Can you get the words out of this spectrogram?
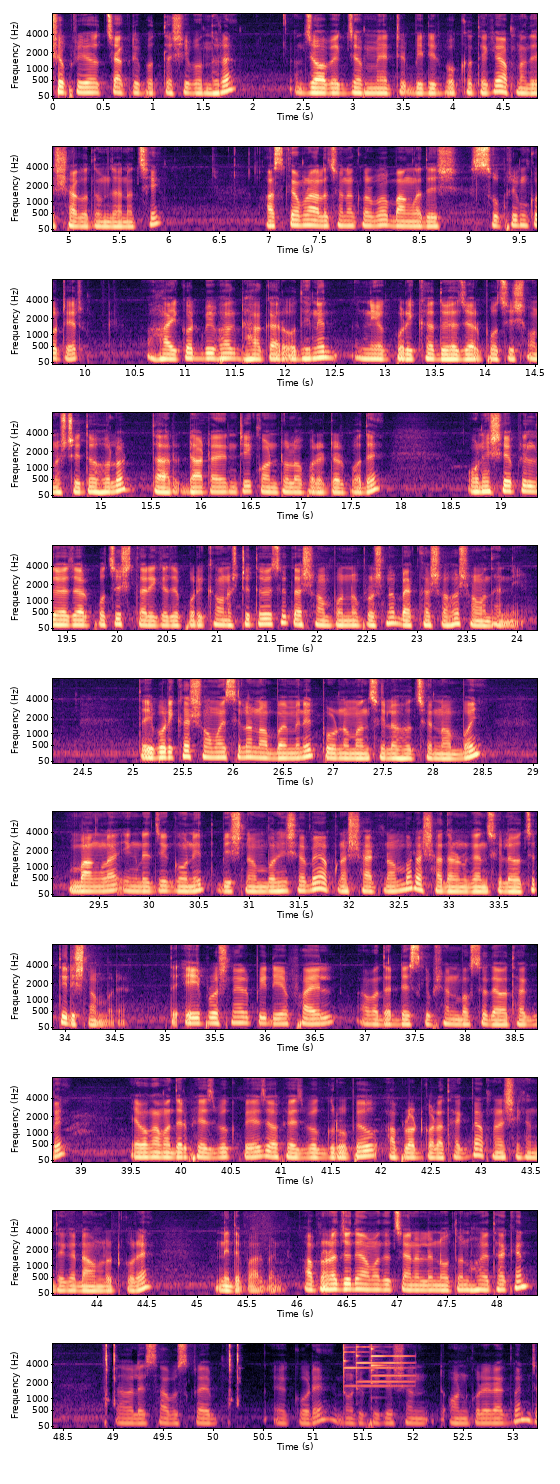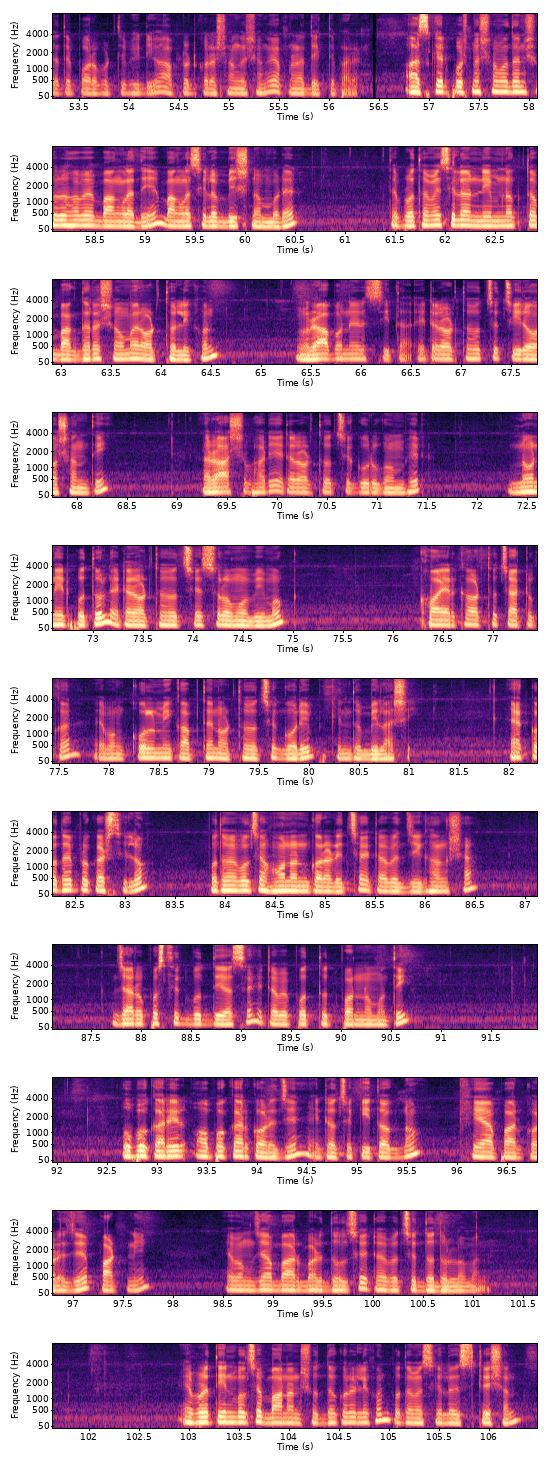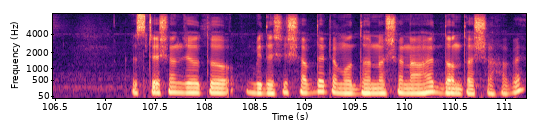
সুপ্রিয় চাকরি প্রত্যাশী বন্ধুরা, জব এক্সাম মেট বিডির পক্ষ থেকে আপনাদের স্বাগতম জানাচ্ছি। আজকে আমরা আলোচনা করব বাংলাদেশ সুপ্রিম কোর্টের হাইকোর্ট বিভাগ ঢাকার অধীনে নিয়োগ পরীক্ষা দু হাজার পঁচিশ অনুষ্ঠিত হলো। তার ডাটা এন্ট্রি কন্ট্রোল অপারেটর পদে উনিশে এপ্রিল দু হাজার পঁচিশ তারিখে যে পরীক্ষা অনুষ্ঠিত হয়েছে, তার সম্পূর্ণ প্রশ্ন ব্যাখ্যা সহ সমাধান নিয়ে। তো এই পরীক্ষার সময় ছিল নব্বই মিনিট, পূর্ণমান ছিল হচ্ছে নব্বই। বাংলা, ইংরেজি, গণিত বিশ নম্বর হিসাবে আপনার ষাট নম্বর আর সাধারণ জ্ঞান ছিল হচ্ছে তিরিশ নম্বরের তো এই প্রশ্নের পিডিএফ ফাইল আমাদের ডেসক্রিপশন বক্সে দেওয়া থাকবে এবং আমাদের ফেসবুক পেজ ও ফেসবুক গ্রুপেও আপলোড করা থাকবে। আপনারা সেখান থেকে ডাউনলোড করে নিতে পারবেন। আপনারা যদি আমাদের চ্যানেলে নতুন হয়ে থাকেন, তাহলে সাবস্ক্রাইব করে নোটিফিকেশন অন করে রাখবেন যাতে পরবর্তী ভিডিও আপলোড করার সঙ্গে সঙ্গে আপনারা দেখতে পারেন। আজকের প্রশ্ন সমাধান শুরু হবে বাংলা দিয়ে। বাংলা ছিল বিশ নম্বরের। তো প্রথমে ছিল নিম্নোক্ত বাগধারা সময়ের অর্থ লিখুন। রাবণের সীতা, এটার অর্থ হচ্ছে চির অশান্তি। রাস ভারী এটার অর্থ হচ্ছে গুরু গম্ভীর ননির পুতুল, এটার অর্থ হচ্ছে শ্রম বিমুখ ক্ষয়ের খা অর্থ চাটুকার এবং কলমি কাপ্তেন অর্থ হচ্ছে গরিব কিন্তু বিলাসী। এক কথায় প্রকাশ ছিল, প্রথমে বলছে হনন করার ইচ্ছা, এটা হবে জিঘাংসা। যার উপস্থিত বুদ্ধি আছে, এটা হবে প্রত্যুৎপন্নমতি। উপকারীর অপকার করে যে, এটা হচ্ছে কৃতজ্ঞ। খেয়া পার করে যে, পাটনি। এবং যা বারবার দুলছে, এটা হচ্ছে দোদুল্যমান। এরপরে তিন বলছে বানান শুদ্ধ করে লিখুন। প্রথমে ছিল স্টেশন। স্টেশন যেহেতু বিদেশি শব্দ, এটা মধ্যাহ্নস্য না হয় দন্তস্য হবে।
